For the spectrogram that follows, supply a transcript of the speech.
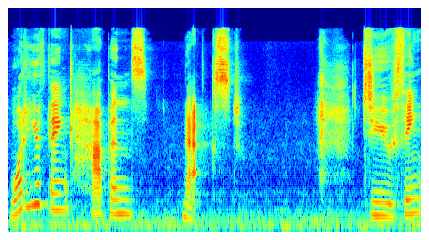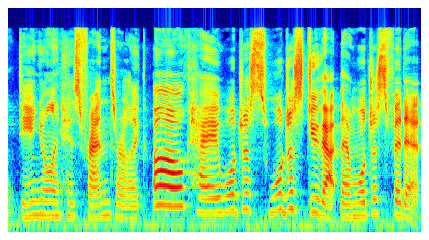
What do you think happens next? Do you think Daniel and his friends are like, "Oh, okay, we'll just we'll just do that then. We'll just fit in."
